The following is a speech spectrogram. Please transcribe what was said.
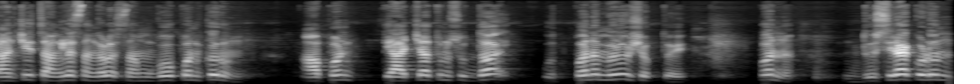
त्यांची चांगलं संग संगोपन करून आपण त्याच्यातून सुद्धा उत्पन्न मिळवू शकतोय. पण दुसऱ्याकडून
